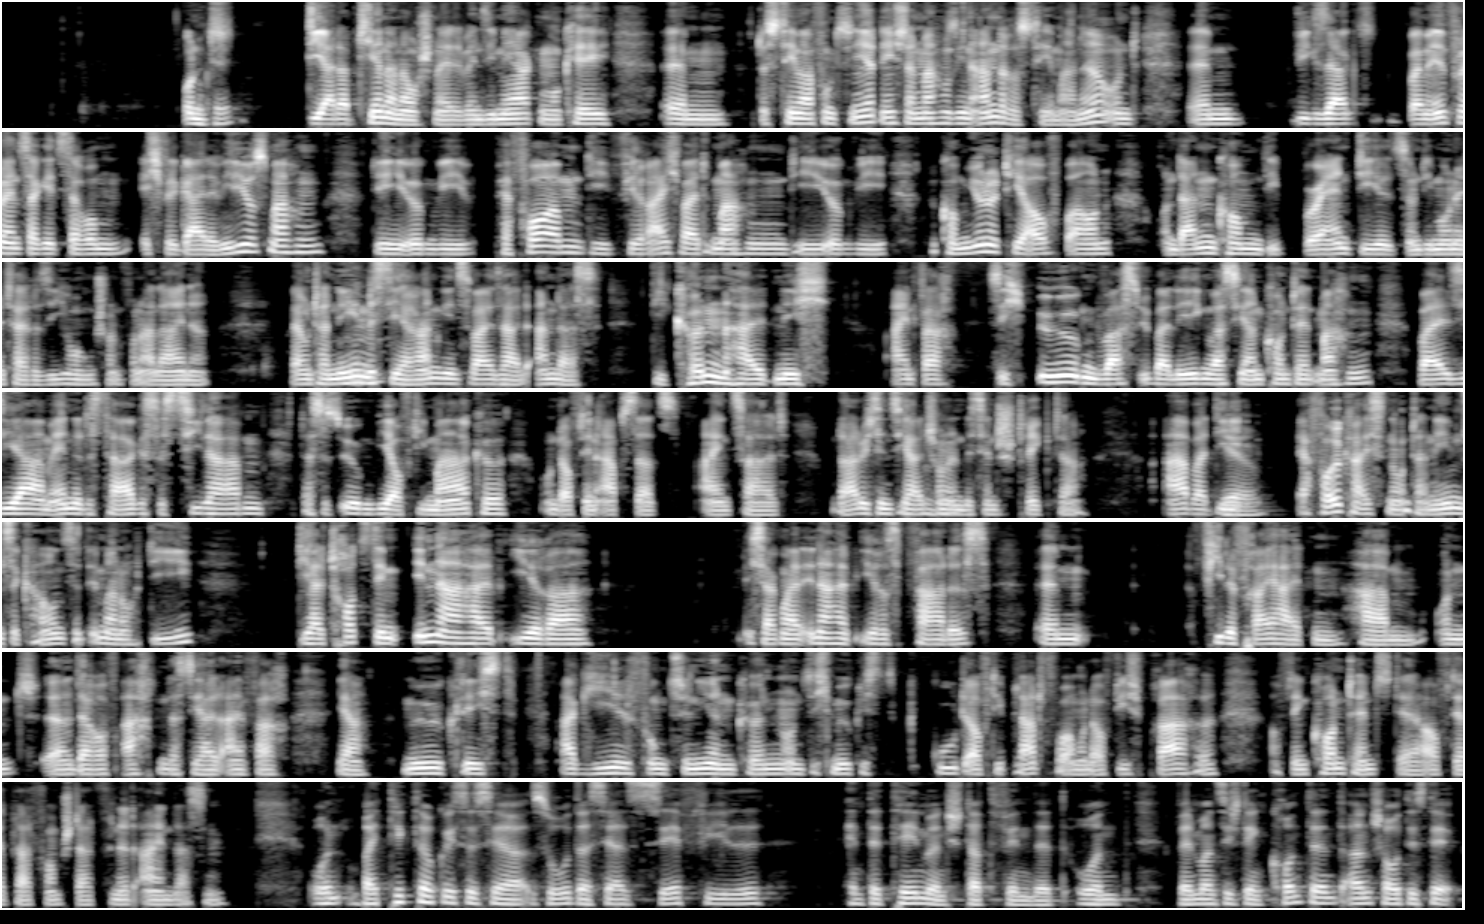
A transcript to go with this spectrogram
Und Okay. die adaptieren dann auch schnell, wenn sie merken, okay, ähm, das Thema funktioniert nicht, dann machen sie ein anderes Thema, ne? Und ähm, wie gesagt, beim Influencer geht es darum, ich will geile Videos machen, die irgendwie performen, die viel Reichweite machen, die irgendwie eine Community aufbauen und dann kommen die Brand Deals und die Monetarisierung schon von alleine. Bei Unternehmen Mhm. ist die Herangehensweise halt anders. Die können halt nicht einfach sich irgendwas überlegen, was sie an Content machen, weil sie ja am Ende des Tages das Ziel haben, dass es irgendwie auf die Marke und auf den Absatz einzahlt. Und dadurch sind sie halt schon Mhm. ein bisschen strikter. Aber die Ja. Erfolgreichsten Unternehmensaccounts sind immer noch die, die halt trotzdem innerhalb ihrer, ich sag mal, innerhalb ihres Pfades ähm, viele Freiheiten haben und äh, darauf achten, dass sie halt einfach ja möglichst agil funktionieren können und sich möglichst gut auf die Plattform und auf die Sprache, auf den Content, der auf der Plattform stattfindet, einlassen. Und bei TikTok ist es ja so, dass ja sehr viel Entertainment stattfindet. Und wenn man sich den Content anschaut, ist der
